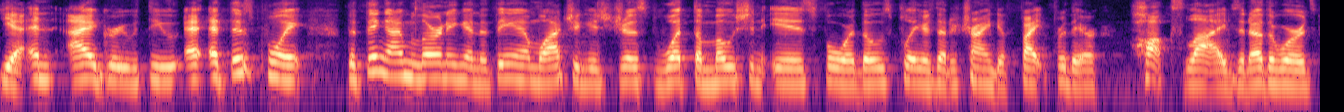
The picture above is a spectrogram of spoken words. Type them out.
Yeah, and I agree with you. At, at, this point, the thing I'm learning and the thing I'm watching is just what the motion is for those players that are trying to fight for their Hawks lives. In other words,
